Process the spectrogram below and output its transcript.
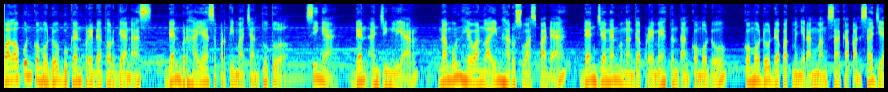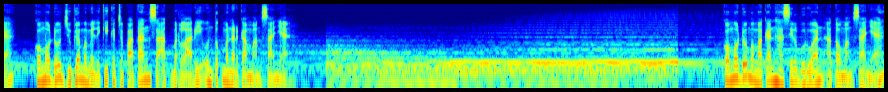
Walaupun komodo bukan predator ganas, dan berhaya seperti macan tutul, singa, dan anjing liar, namun hewan lain harus waspada, dan jangan menganggap remeh tentang komodo, komodo dapat menyerang mangsa kapan saja, komodo juga memiliki kecepatan saat berlari untuk menerkam mangsanya. Komodo memakan hasil buruan atau mangsanya,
